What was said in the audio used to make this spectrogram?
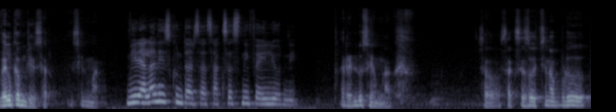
వెల్కమ్ చేశారు సినిమాని. మీరు ఎలా తీసుకుంటారు సార్ సక్సెస్ని ఫెయిల్యూర్ని రెండు సేమ్ నాకు. సో సక్సెస్ వచ్చినప్పుడు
